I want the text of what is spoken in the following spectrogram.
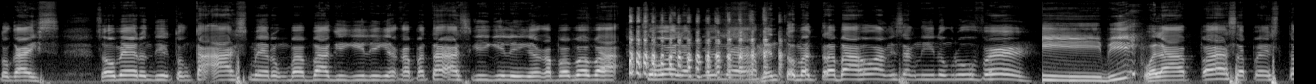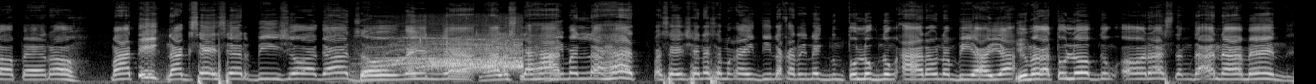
to guys. So, meron ditong taas, merong baba, gigilingan ka pa taas, gigilingan ka pa baba. So, alam nyo na, ganito magtrabaho ang isang ninong roofer. Ibi, wala pa sa pwesto, pero Matik, nagseserbisyo agad. So, ngayon nga, halos lahat, hindi man lahat. Pasensya na sa mga hindi nakarinig nung tulog nung araw ng biyaya. Yung mga tulog nung oras ng daan namin.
